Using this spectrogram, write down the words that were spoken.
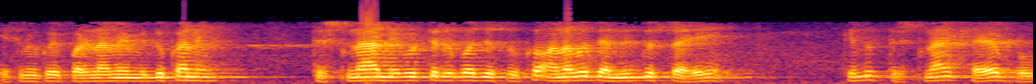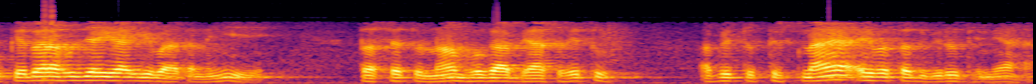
इसमें कोई परिणाम में दुख नहीं। तृष्णा निवृत्ति रूप जो सुख अनवद्य निर्दुष्ट है, किंतु तृष्णा क्षय भोग के द्वारा हो जाएगा, ये बात नहीं है। तसे तो न भोगाभ्यास हेतु। अभी तो तृष्णाया एवं तद विरोधी न्याय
